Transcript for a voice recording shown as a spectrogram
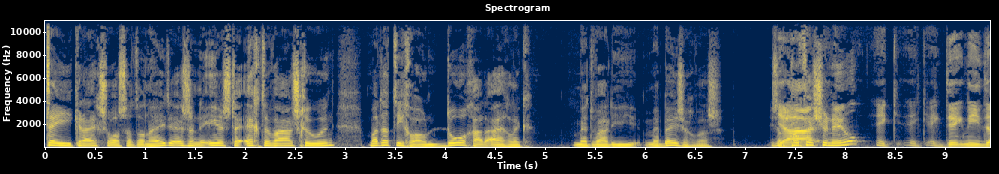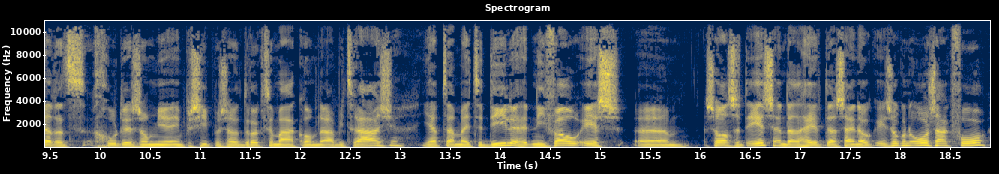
T krijgt, zoals dat dan heet? Dat is een eerste echte waarschuwing. Maar dat hij gewoon doorgaat eigenlijk met waar hij mee bezig was. Is dat Ja, professioneel? Ik, ik, ik denk niet dat het goed is om je in principe zo druk te maken om de arbitrage. Je hebt daarmee te dealen. Het niveau is ehm, zoals het is. En daar, heeft, daar zijn ook, is ook een oorzaak voor.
